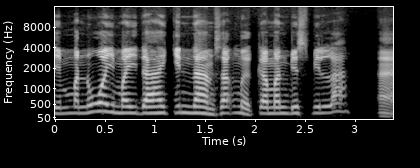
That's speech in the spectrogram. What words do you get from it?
นี่มันน้วยไม่ได้กินน้ำสักมือกับมันบิสมิลลาห์อ่า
